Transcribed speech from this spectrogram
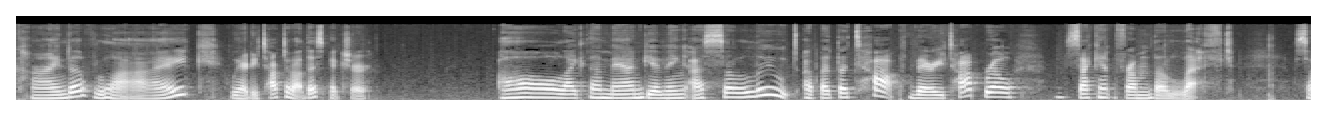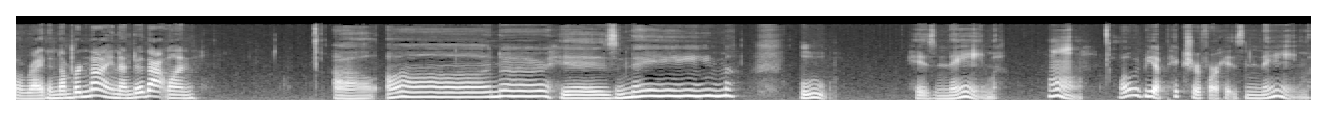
Kind of like, we already talked about this picture. Oh, like the man giving a salute up at the top, very top row, second from the left. So write a number nine under that one. I'll honor his name. Ooh, his name. Hmm. What would be a picture for his name?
